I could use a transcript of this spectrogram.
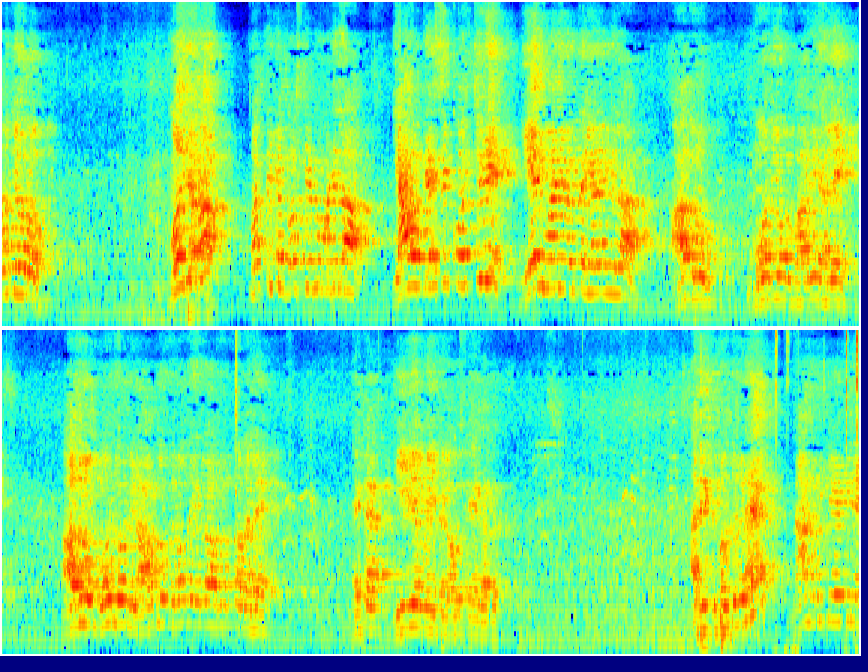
ಮೋದಿಯವರು. ಮೋದಿಯವರು ಪತ್ರಿಕಾಗೋಷ್ಠಿಯನ್ನು ಮಾಡಿಲ್ಲ. ಯಾವ ದೇಶಕ್ಕೆ ಹೋಗ್ತೀವಿ, ಏನ್ ಮಾಡಿವಿ ಅಂತ ಹೇಳಂಗಿಲ್ಲ. ಆದ್ರೂ ಮೋದಿಯವರು ಬಾರಿ ಅಲೆ. ಆದ್ರೂ ಮೋದಿಯವರು ಯಾವುದೂ ವಿರೋಧ ಇಲ್ಲ ಅನ್ನೋಂಥ ಇ ವಿ ಇವಿಎಂ ಐತಲ್ಲ ಅವ್ರ ಅದಕ್ಕೆ ಬಂಧುಗಳೇ, ನಾನು ಅದಕ್ಕೆ ಹೇಳ್ತೀನಿ,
